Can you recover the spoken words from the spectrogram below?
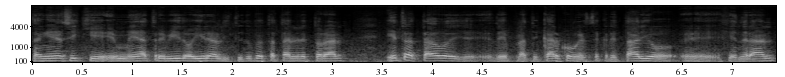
también así que me he atrevido a ir al Instituto Estatal Electoral. He tratado de, platicar con el secretario eh, general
